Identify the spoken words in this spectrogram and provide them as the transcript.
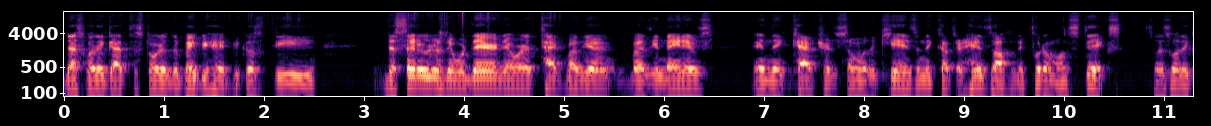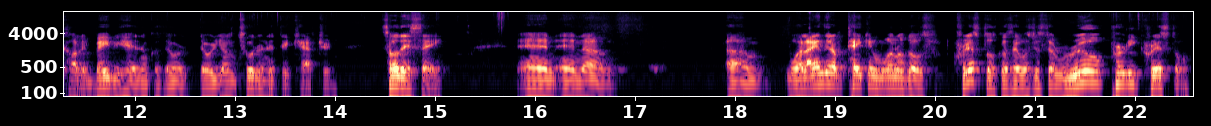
that's why they got the story of the baby head because the the settlers that were there they were attacked by the by the natives and they captured some of the kids and they cut their heads off and they put them on sticks. So that's why they call it baby head because they were they were young children that they captured. So they say, and and um, um, well, I ended up taking one of those crystals because it was just a real pretty crystal,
